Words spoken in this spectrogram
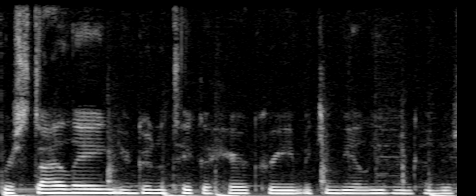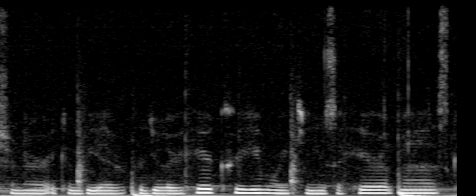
For styling, you're going to take a hair cream. It can be a leave-in conditioner, it can be a regular hair cream, or you can use a hair mask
